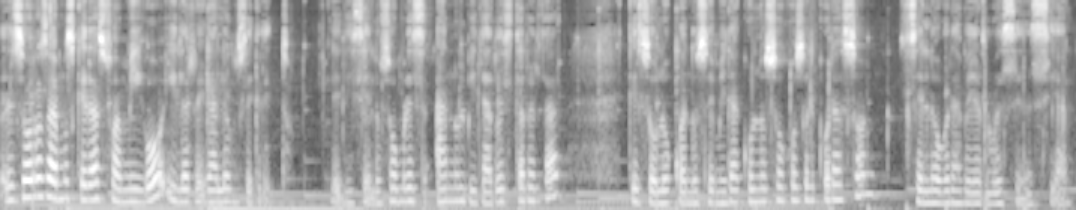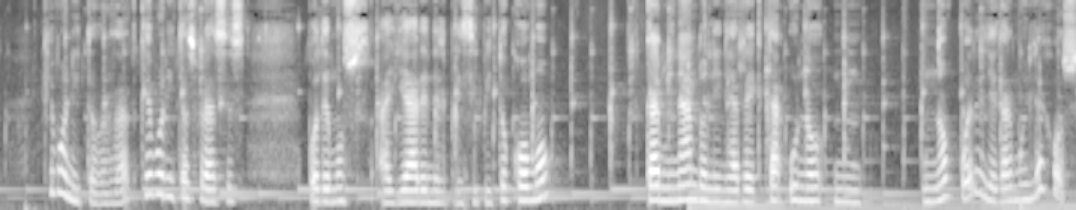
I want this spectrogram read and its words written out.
el zorro sabemos que era su amigo y le regala un secreto le dice, los hombres han olvidado esta verdad, que solo cuando se mira con los ojos del corazón se logra ver lo esencial. Qué bonito, ¿verdad? Qué bonitas frases podemos hallar en el principito como caminando en línea recta uno no puede llegar muy lejos.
